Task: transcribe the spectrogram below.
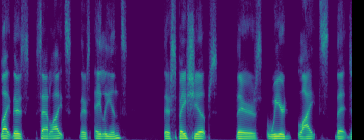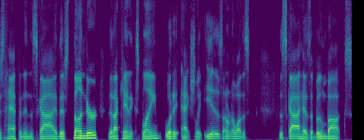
Like there's satellites, there's aliens, there's spaceships, there's weird lights that just happen in the sky. There's thunder that I can't explain what it actually is. I don't know why this the sky has a boombox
